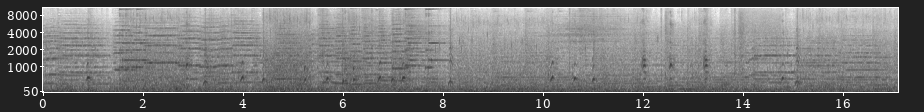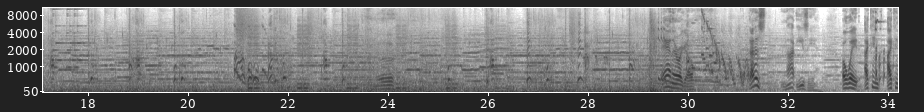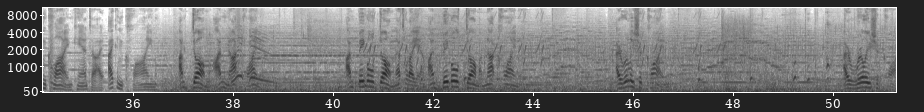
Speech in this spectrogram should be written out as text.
There we go. That is not easy. Oh wait, I can I can climb, can't I? I can climb. I'm dumb. I'm not climbing. I'm big old dumb. That's what I am. I'm big old dumb. I'm not climbing. I really should climb. I really should climb.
